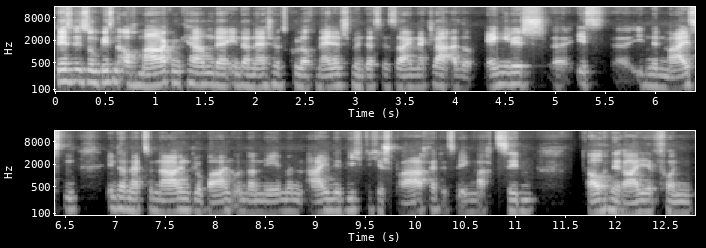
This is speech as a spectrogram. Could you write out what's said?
das ist so ein bisschen auch Markenkern der International School of Management, dass wir sagen, na klar, also Englisch äh, ist äh, in den meisten internationalen, globalen Unternehmen eine wichtige Sprache. Deswegen macht es Sinn, auch eine Reihe von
